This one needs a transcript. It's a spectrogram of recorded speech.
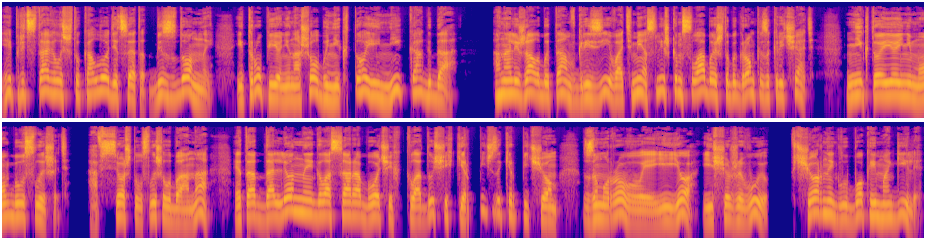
Ей представилось, что колодец этот бездонный, и труп ее не нашел бы никто и никогда. Она лежала бы там, в грязи, во тьме, слишком слабая, чтобы громко закричать. Никто ее и не мог бы услышать. А все, что услышала бы она, это отдаленные голоса рабочих, кладущих кирпич за кирпичом, замуровывая ее, еще живую, в черной глубокой могиле.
